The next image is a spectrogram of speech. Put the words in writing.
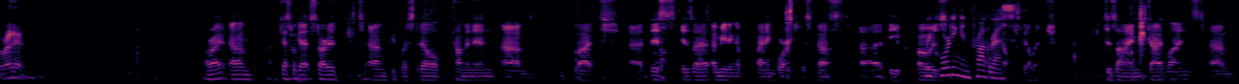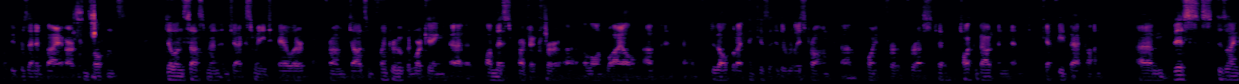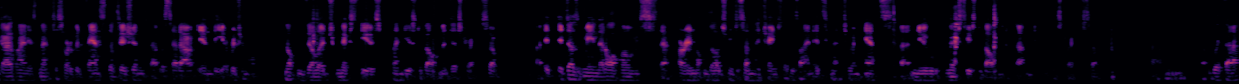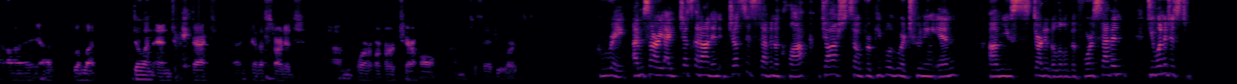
Go right ahead. All right. Um, I guess we'll get started. Um, people are still coming in, um, but uh, this is a, a meeting of the planning board to discuss uh, the proposed Recording in uh, progress. Village design guidelines. Um, will be presented by our consultants, Dylan Sussman and Jack Sweeney Taylor from Dodson Flinker, who've been working uh, on this project for uh, a long while um, and have developed what I think is, is a really strong um, point for, for us to talk about and, and get feedback on. Um, this design guideline is meant to sort of advance the vision that was set out in the original Milton Village mixed use planned use development district. So uh, it, it doesn't mean that all homes that are in Milton Village need to suddenly change their design. It's meant to enhance uh, new mixed use development um, in the district. So um, with that, I uh, will let Dylan and Jack get us started um, or, or Chair Hall um, to say a few words. Great. I'm sorry, I just got on and it just is seven o'clock, Josh. So for people who are tuning in, um, you started a little before seven. Do you want to just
